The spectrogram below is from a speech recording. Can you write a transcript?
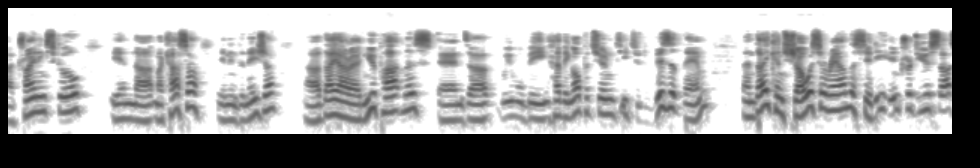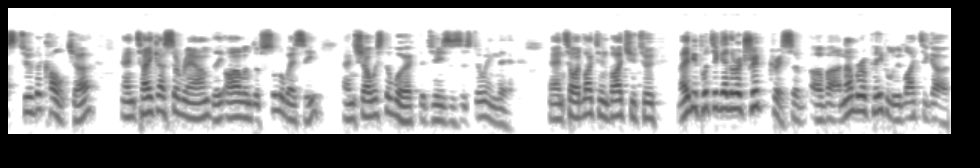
uh, Training School in uh, Makassar in Indonesia. they are our new partners, and we will be having opportunity to visit them, and they can show us around the city, introduce us to the culture and take us around the island of Sulawesi and show us the work that Jesus is doing there. And so I'd like to invite you to maybe put together a trip, Chris, of, of a number of people who'd like to go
